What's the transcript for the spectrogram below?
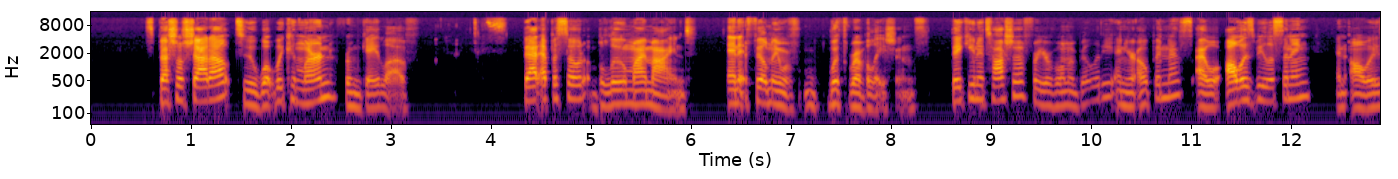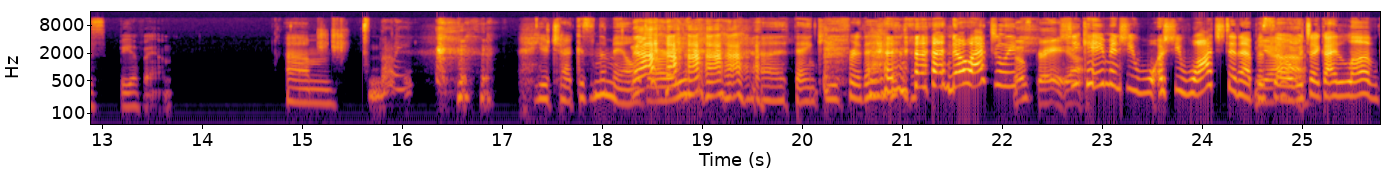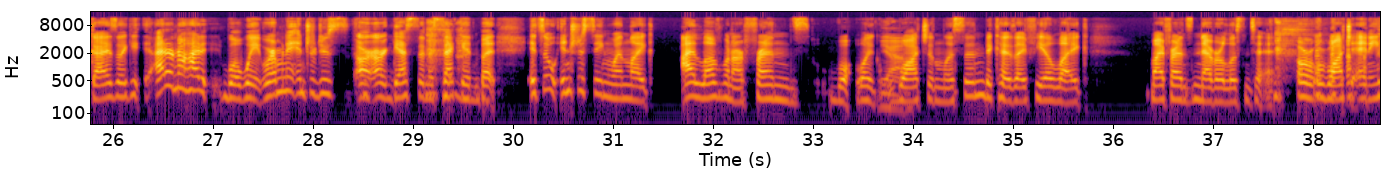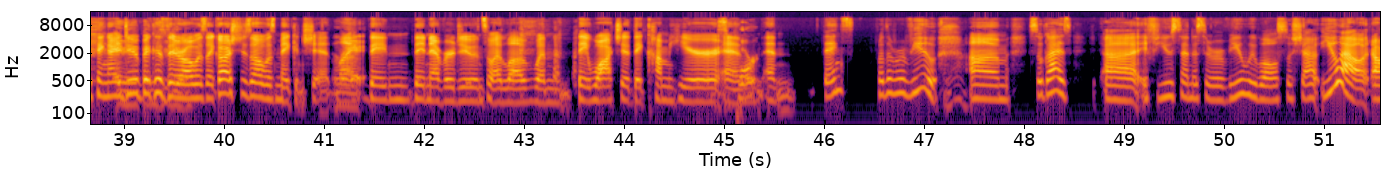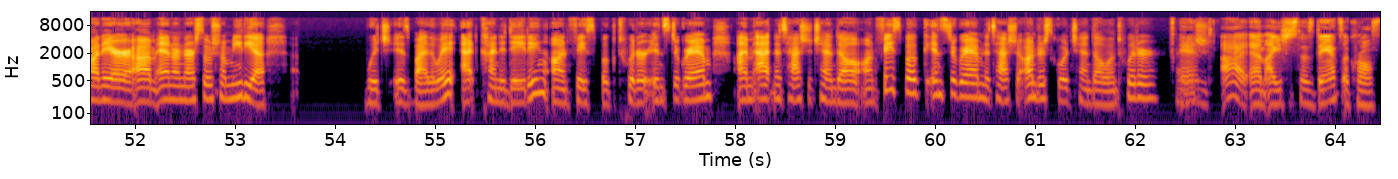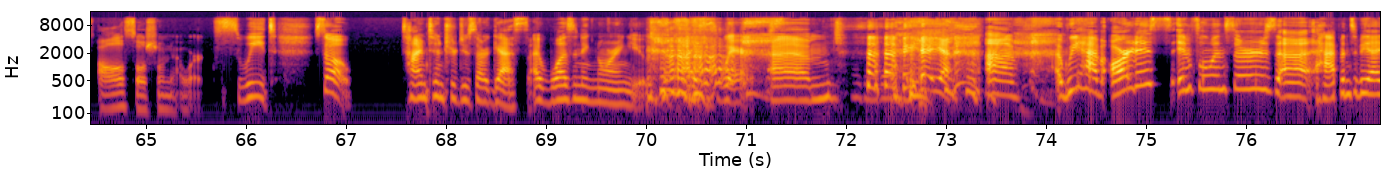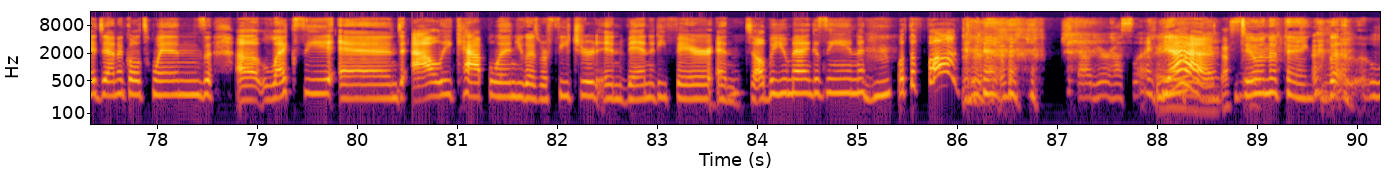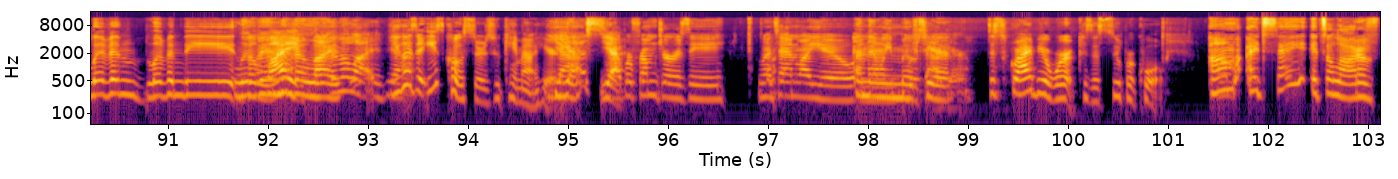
Special shout out to what we can learn from gay love. That episode blew my mind and it filled me with, with revelations. Thank you, Natasha, for your vulnerability and your openness. I will always be listening and always be a fan. Um, your check is in the mail, Dari. uh, thank you for that. no, actually, That was great. She yeah. came and she she watched an episode, Yeah. which like I love, guys. Like I don't know how to. Well, wait, we're I'm going to introduce our, our guests in a second, but it's so interesting when like I love when our friends wa- like Yeah. watch and listen because I feel like my friends never listen to it or, or watch anything I do because they're always like, oh, she's always making shit. Like Right. they they never do, and so I love when they watch it. They come here and Support. and thanks for the review. Um, so guys, uh, if you send us a review, we will also shout you out on air um, and on our social media, which is, by the way, at Kinda Dating on Facebook, Twitter, Instagram. I'm at Natasha Chandel on Facebook, Instagram, Natasha underscore Chandel on Twitter. And I am Aisha Says Dance across all social networks. Sweet. So, time to introduce our guests. I wasn't ignoring you. I swear. Um, yeah, yeah. Um, we have artists, influencers, uh, happen to be identical twins, uh, Lexi and Allie Kaplan. You guys were featured in Vanity Fair and W Magazine. Mhm. What the fuck? Just out here hustling. Yeah. that's it. Doing the thing. Li- living, living the Living the life. the life. Living the life. You guys are East Coasters who came out here. yeah. Yes. yeah. Yeah. We're from Jersey. We went to NYU. And then we moved out here. Describe your work because it's super cool. Um, I'd say it's a lot of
